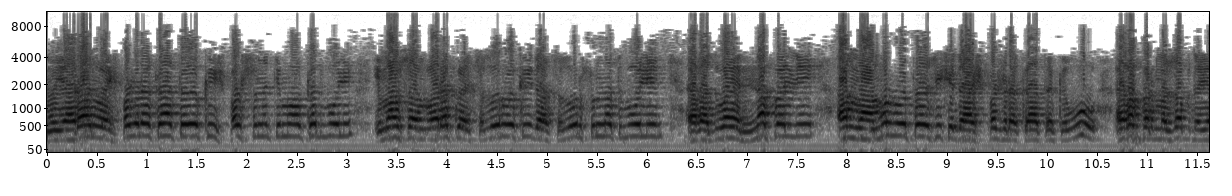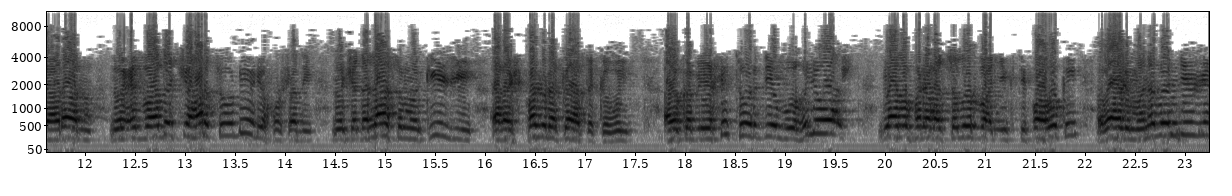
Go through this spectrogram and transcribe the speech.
نو یاران وایي شپږ رکعته وکړي شپږ سنت موقت بولي امام صاحب مبارک وایي څلور وکړي دا څلور سنت بولي هغه دوه نفل دي اما موږ ورته چې دا شپږ رکعته کوو هغه پر مذهب د یارانو نو عبادت چې هر څو ډېرې خوښه دي نو چې د لاسه مو کېږي هغه شپږ رکعته کوي او که بیخي تور دې وهلي واست بیا به پر هغه څلور باندې اکتفا وکړي غاړې مو نه بندېږي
